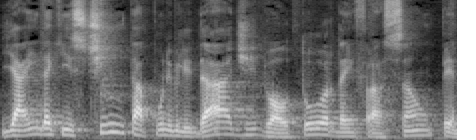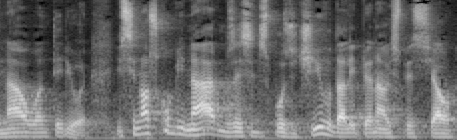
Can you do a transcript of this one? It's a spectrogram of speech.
e ainda que extinta a punibilidade do autor da infração penal anterior. E se nós combinarmos esse dispositivo da Lei Penal Especial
